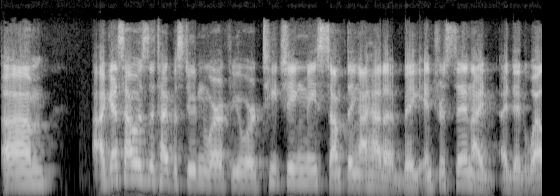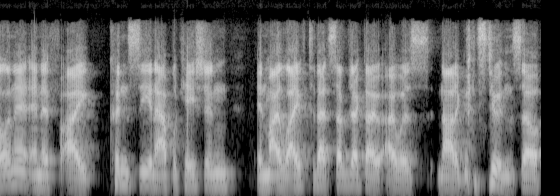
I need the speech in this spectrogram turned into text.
Um, I guess I was the type of student where if you were teaching me something I had a big interest in, I, I did well in it. And if I couldn't see an application in my life to that subject, I, I was not a good student. So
